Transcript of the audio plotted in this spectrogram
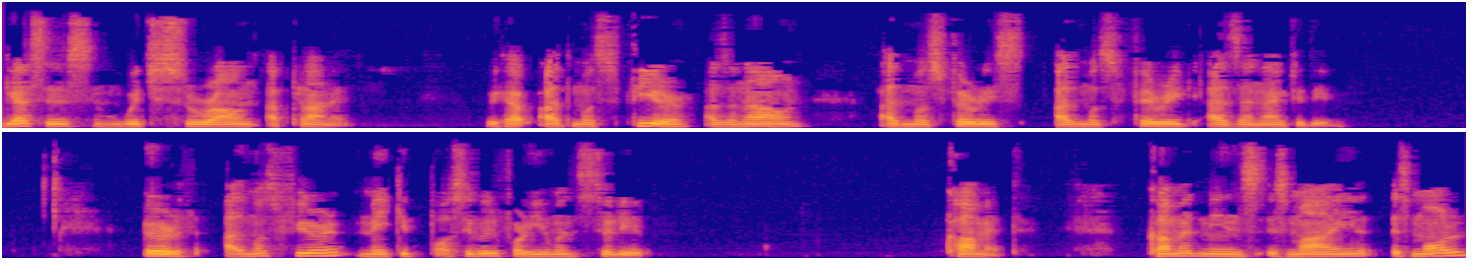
gases which surround a planet. We have atmosphere as a noun, atmospheric, atmospheric as an adjective. Earth atmosphere make it possible for humans to live. Comet. Comet means small, small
